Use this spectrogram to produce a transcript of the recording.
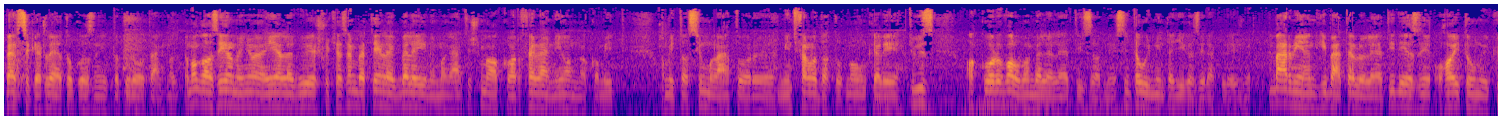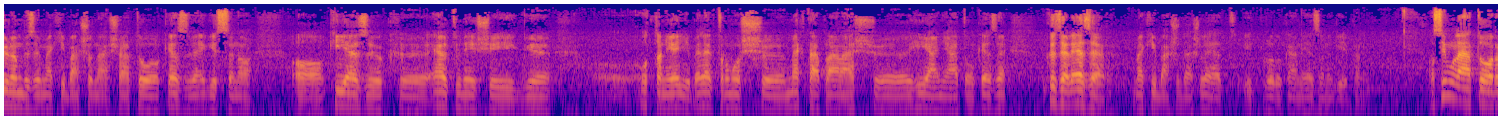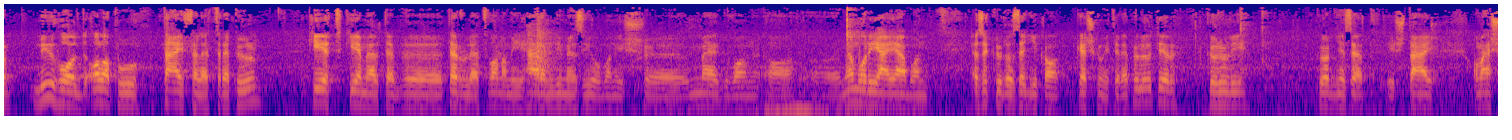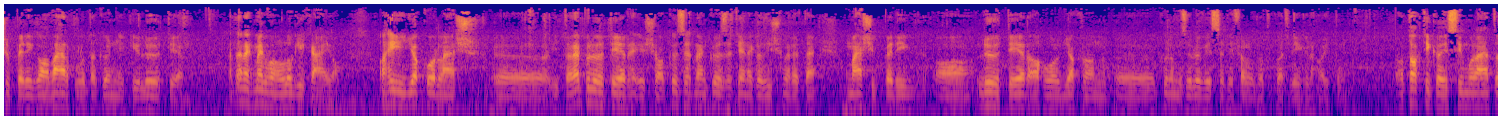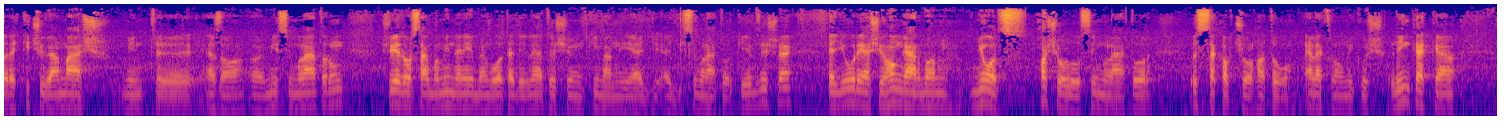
perceket lehet okozni itt a pilótáknak. De maga az élmény olyan jellegű, és hogyha az ember tényleg beleélni magát, és meg akar felelni annak, amit, amit a szimulátor, mint feladatot magunk elé tűz, akkor valóban bele lehet izzadni, szinte úgy, mint egy igazi repülésben. Bármilyen hibát elő lehet idézni, a hajtómű különböző meghibásodásától kezdve egészen a, a kijelzők eltűnéséig, ottani egyéb elektromos megtáplálás hiányától kezdve közel ezer meghibásodás lehet itt produkálni ezen a gépen. A szimulátor műhold alapú táj felett repül, két kiemeltebb terület van, ami három dimenzióban is megvan a memóriájában. Ezek körül az egyik a Kecskeméti repülőtér körüli környezet és táj, a másik pedig a Várpalota környéki lőtér. Hát ennek megvan a logikája. A helyi gyakorlás e, itt a repülőtér és a közvetlen közvetének az ismerete, a másik pedig a lőtér, ahol gyakran e, különböző lövészeti feladatokat végrehajtunk. A taktikai szimulátor egy kicsivel más, mint ez a mi szimulátorunk. Svédországban minden évben volt eddig lehetőségünk kimenni egy, egy szimulátor képzésre. Egy óriási hangárban 8 hasonló szimulátor összekapcsolható elektronikus linkekkel,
